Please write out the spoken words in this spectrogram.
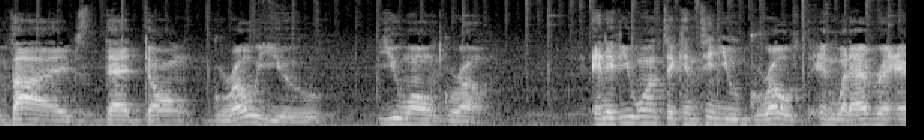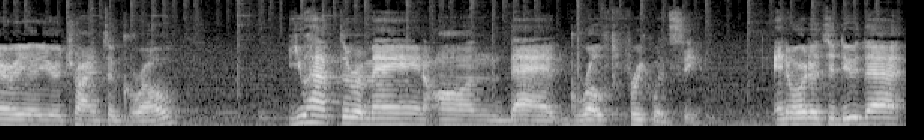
vibes that don't grow you you won't grow and if you want to continue growth in whatever area you're trying to grow, you have to remain on that growth frequency. In order to do that,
